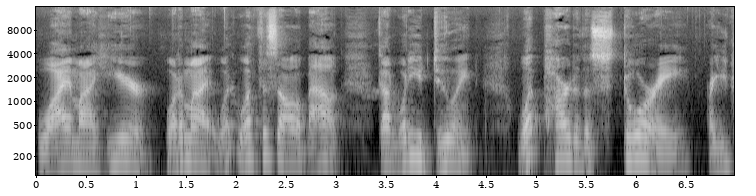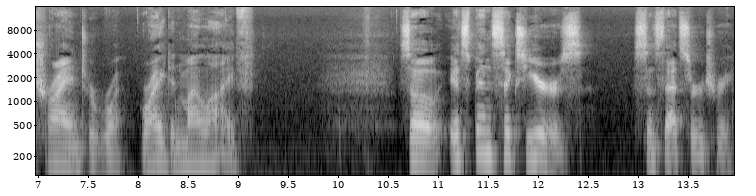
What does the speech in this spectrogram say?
Why am I here? What am I what what this is all about? God, what are you doing? What part of the story are you trying to write in my life? So, it's been 6 years since that surgery.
